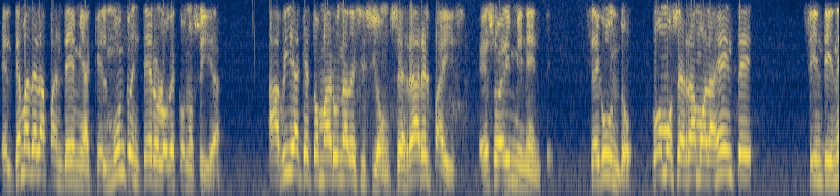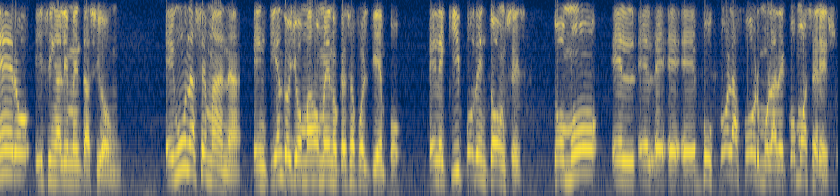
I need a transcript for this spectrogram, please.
el tema de la pandemia, que el mundo entero lo desconocía, había que tomar una decisión, cerrar el país. Eso era inminente. Segundo, ¿cómo cerramos a la gente sin dinero y sin alimentación? En una semana, entiendo yo más o menos que ese fue el tiempo, el equipo de entonces tomó el, el eh, eh, eh, buscó la fórmula de cómo hacer eso.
